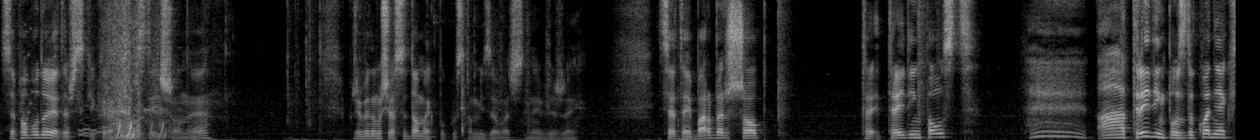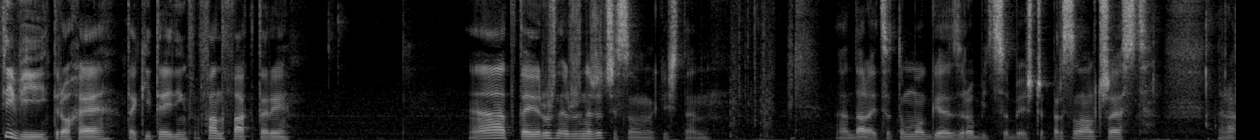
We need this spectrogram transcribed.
Se pobuduję te wszystkie crafting stationy. Że będę musiał sobie domek pokustomizować najwyżej. I co tutaj? Barber shop. Tra trading post? A, trading post, dokładnie jak w TV trochę. Taki trading, fun factory. A, tutaj różne, różne rzeczy są jakieś ten. A dalej, co tu mogę zrobić sobie jeszcze? Personal chest. Dobra.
